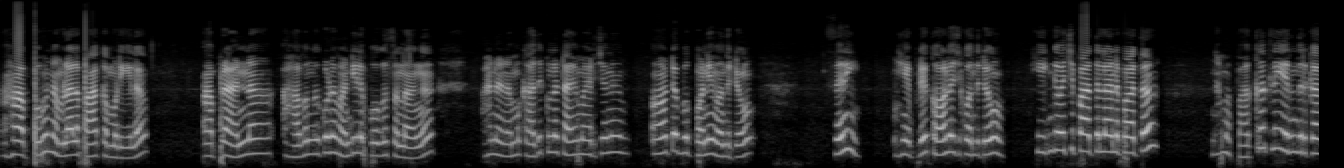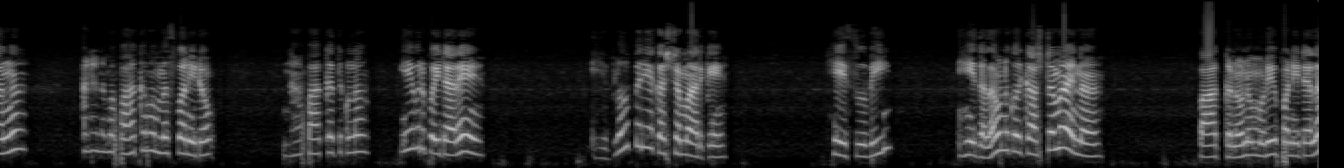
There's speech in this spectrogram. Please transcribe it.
அப்பவும் நம்மளால பார்க்க முடியல. அப்புறம் அண்ணா அவங்க கூட வண்டியில போக சொன்னாங்க. ஆனா நமக்கு அதுக்குள்ள டைம் ஆயிடுச்சுன்னு ஆட்டோ புக் பண்ணி வந்துட்டோம். சரி எப்படியோ காலேஜுக்கு வந்துட்டோம். இங்கே வச்சு பார்த்தலான்னு பார்த்தா நம்ம பக்கத்துலேயே இருந்திருக்காங்க. ஆனால் நம்ம பார்க்காம மிஸ் பண்ணிட்டோம். நான் பார்க்கறதுக்குள்ள இவர் போயிட்டாரே. எவ்வளோ பெரிய கஷ்டமாக இருக்கேன் ஹே சுபி இதெல்லாம் உனக்கு ஒரு கஷ்டமா என்ன? பார்க்கணும்னு முடிவு பண்ணிட்டல?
